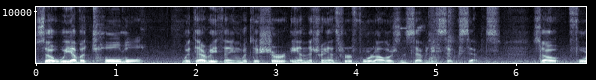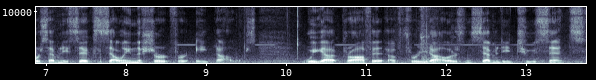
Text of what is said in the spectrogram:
So we have a total with everything, with the shirt and the transfer, $4.76. So 476 selling the shirt for $8. We got profit of $3.72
